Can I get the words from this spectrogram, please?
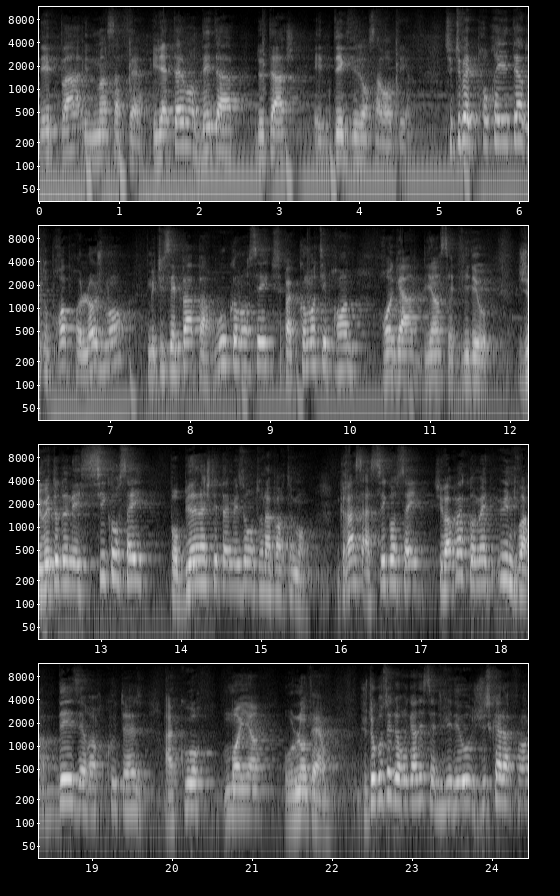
n'est pas une mince affaire. Il y a tellement d'étapes, de tâches et d'exigences à remplir. Si tu veux être propriétaire de ton propre logement, mais tu ne sais pas par où commencer, tu ne sais pas comment t'y prendre, regarde bien cette vidéo. Je vais te donner 6 conseils pour bien acheter ta maison ou ton appartement. Grâce à ces conseils, tu ne vas pas commettre une voire des erreurs coûteuses à court, moyen ou long terme. Je te conseille de regarder cette vidéo jusqu'à la fin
